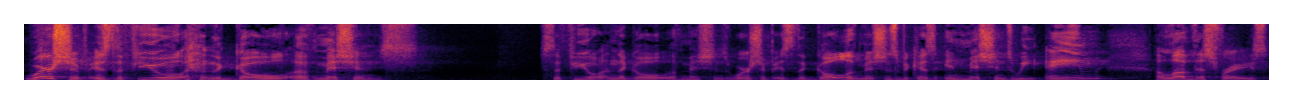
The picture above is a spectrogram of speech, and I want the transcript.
Worship is the fuel and the goal of missions. It's the fuel and the goal of missions. Worship is the goal of missions because in missions we aim, I love this phrase,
